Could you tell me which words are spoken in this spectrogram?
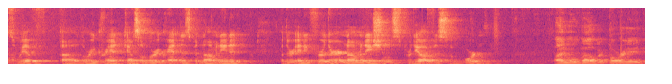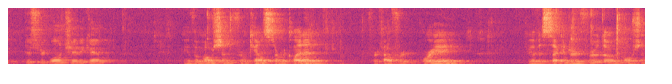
So we have uh, Laurie Cranton, Councilor Laurie Cranton has been nominated. Are there any further nominations for the office of warden? I move Albert Poirier, District One, Chéticamp. We have a motion from Councillor McLennan for Alfred Poirier. We have a seconder for the motion.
